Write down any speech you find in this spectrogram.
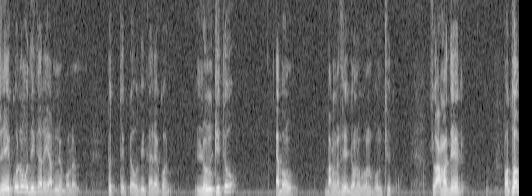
যে কোনো অধিকারে আপনি বলেন, প্রত্যেকটা অধিকার এখন লুণ্ঠিত এবং বাংলাদেশের জনগণ বঞ্চিত। সো আমাদের প্রথম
